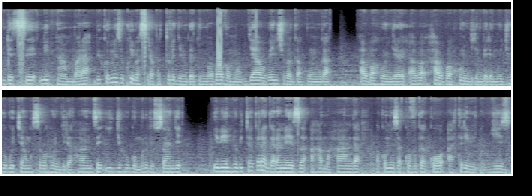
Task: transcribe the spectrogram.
ndetse n'intambara bikomeza kwibasira abaturage bigatuma bava mu byabo benshi bagahunga. Haba bahungira haba bahungira imbere mu gihugu cyangwa se bahungira hanze y'igihugu muri rusange ibintu bitagaragara neza aho amahanga akomeza kuvuga ko atari ibintu byiza.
